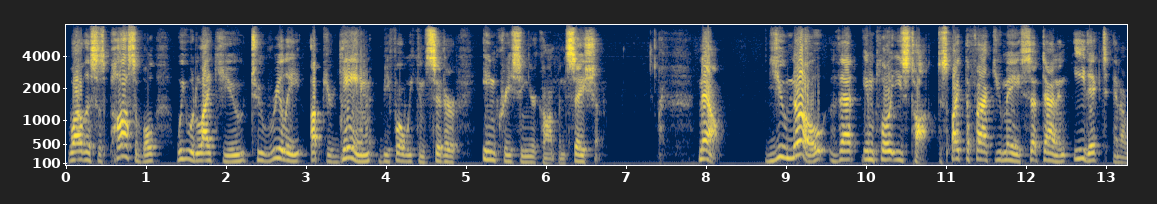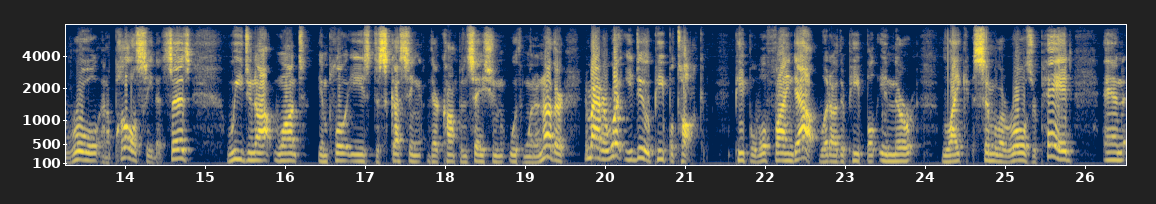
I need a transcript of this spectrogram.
while this is possible, we would like you to really up your game before we consider increasing your compensation. Now, you know that employees talk, despite the fact you may set down an edict and a rule and a policy that says we do not want employees discussing their compensation with one another. No matter what you do, people talk. People will find out what other people in their like similar roles are paid, and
